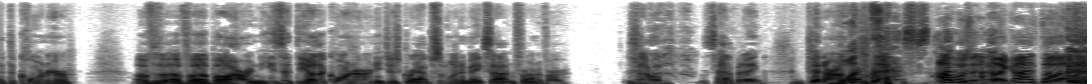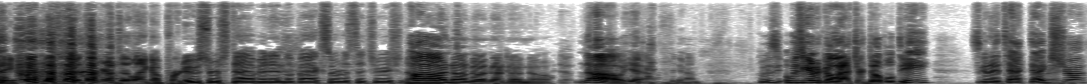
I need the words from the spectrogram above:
at the corner of the, of a bar, and he's at the other corner, and he just grabs someone and makes out in front of her? Is that what is happening? Pin her on What? the glass. I wasn't like I thought like this was gonna turn into like a producer stabbing in the back sort of situation. No, Oh no no no no no no! Yeah yeah. Who's who's he gonna go after? Double D? He's gonna attack Dykstra?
